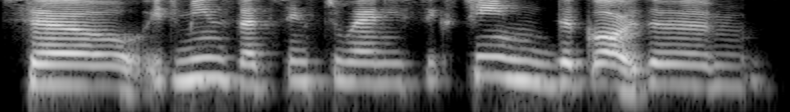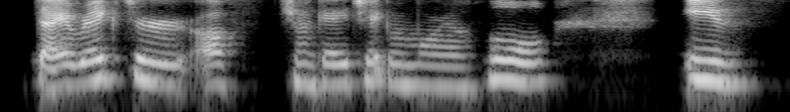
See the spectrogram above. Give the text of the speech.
So it means that since 2016, the go- the director of Chiang Kai-shek Memorial Hall is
